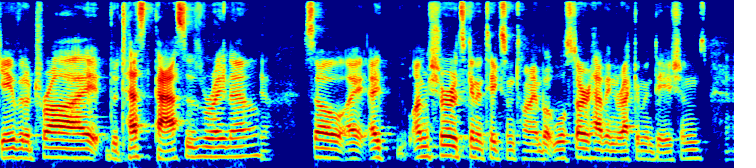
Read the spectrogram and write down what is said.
gave it a try. The test passes right now. Yeah. So I, I, am sure it's going to take some time, but we'll start having recommendations yeah.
